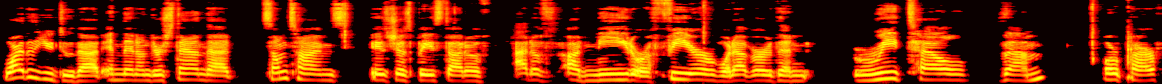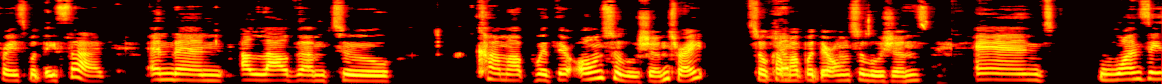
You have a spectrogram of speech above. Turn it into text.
why do you do that? And then understand that sometimes it's just based out of, out of a need or a fear or whatever, then retell them or paraphrase what they said and then allow them to come up with their own solutions, right? So come yep. up with their own solutions. And once they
